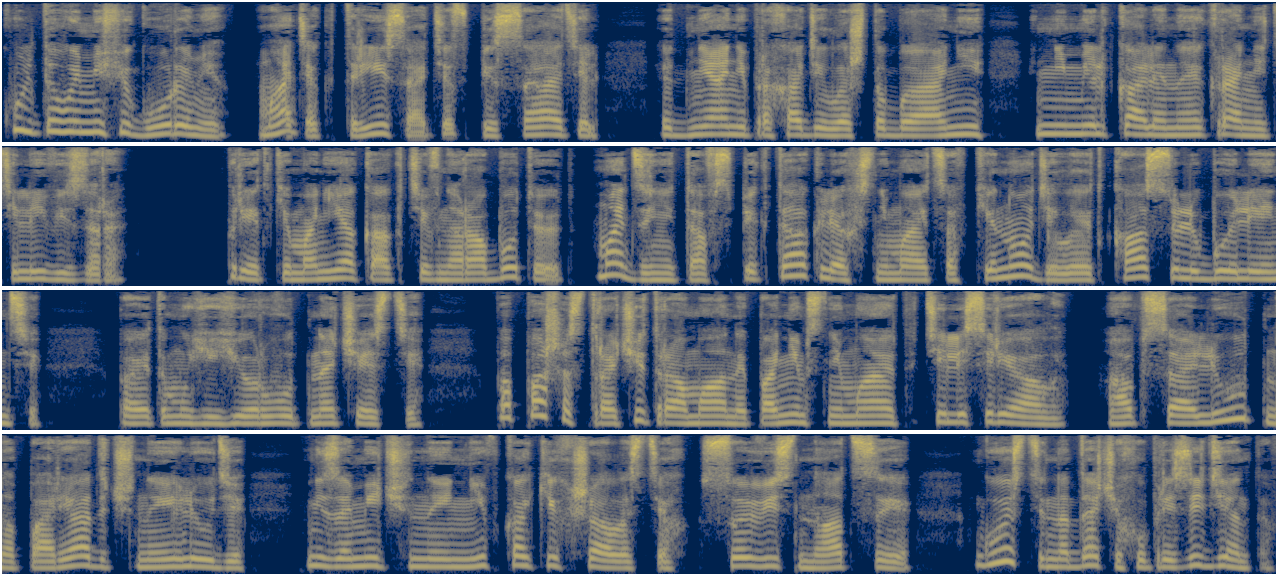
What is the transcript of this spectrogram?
культовыми фигурами. Мать — актриса, отец — писатель. Дня не проходило, чтобы они не мелькали на экране телевизора. Предки маньяка активно работают, мать занята в спектаклях, снимается в кино, делает кассу любой ленте, поэтому ее рвут на части. Папаша строчит романы, по ним снимают телесериалы. Абсолютно порядочные люди, незамеченные ни в каких шалостях, совесть нации, гости на дачах у президентов,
